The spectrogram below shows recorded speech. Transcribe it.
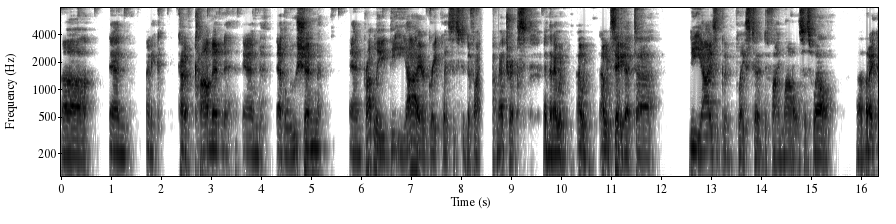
uh, and I think kind of common and evolution and probably DEI are great places to define metrics. And then I would I would I would say that uh, DEI is a good place to define models as well. Uh, but I,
